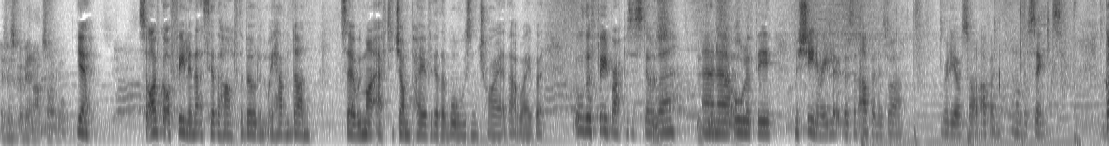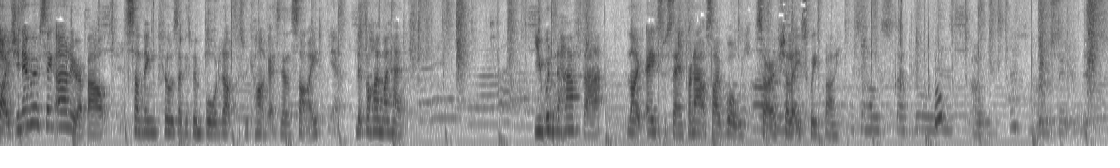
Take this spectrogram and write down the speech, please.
if it's going to be an outside wall. Yeah. So I've got a feeling that's the other half of the building that we haven't done. So we might have to jump over the other walls and try it that way. But all the food wrappers are still there, the and uh, all of the machinery. Look, there's an oven as well, really old style oven, and all the sinks. Guys, you know we were saying earlier about something feels like it's been boarded up because we can't get to the other side. Yeah. Look behind my head. You wouldn't have that, like Ace was saying, for an outside wall. Sorry, shall I let you squeeze by? It's a whole stud wall. Yeah. Um, I was thinking this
